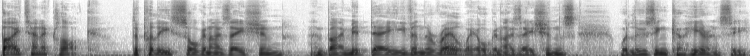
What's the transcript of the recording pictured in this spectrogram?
By ten o'clock, the police organisation, and by midday even the railway organisations, were losing coherency,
